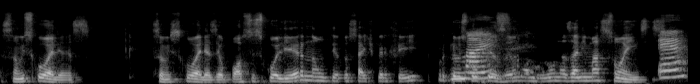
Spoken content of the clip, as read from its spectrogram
São escolhas. São escolhas. Eu posso escolher não ter o site perfeito porque eu mas... estou pesando a mão nas animações. É,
